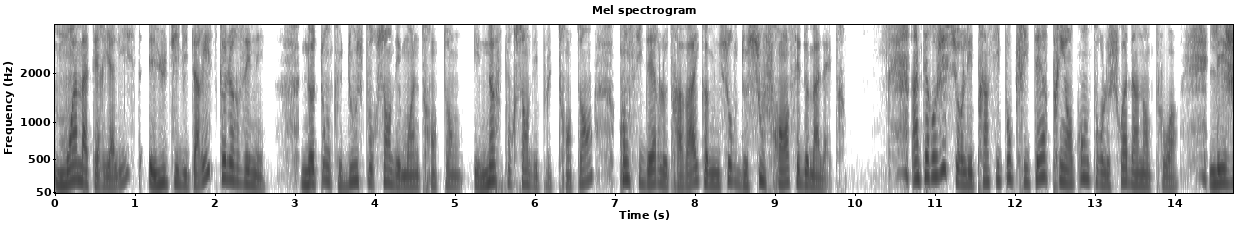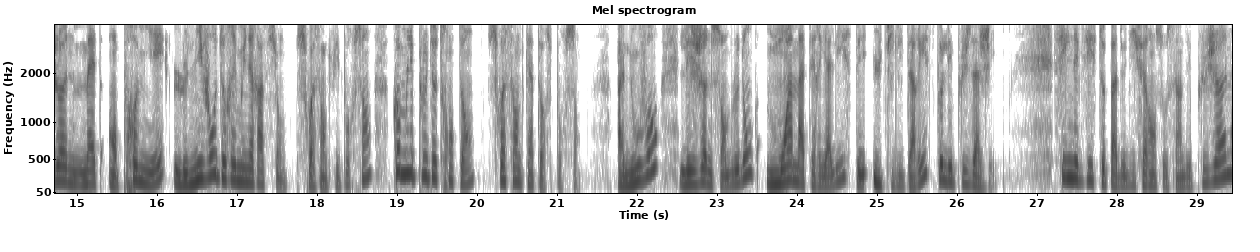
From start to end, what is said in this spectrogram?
moins matérialistes et utilitaristes que leurs aînés. Notons que 12% des moins de 30 ans et 9% des plus de 30 ans considèrent le travail comme une source de souffrance et de mal-être. Interrogés sur les principaux critères pris en compte pour le choix d'un emploi, les jeunes mettent en premier le niveau de rémunération, 68%, comme les plus de 30 ans, 74%. À nouveau, les jeunes semblent donc moins matérialistes et utilitaristes que les plus âgés. S'il n'existe pas de différence au sein des plus jeunes,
